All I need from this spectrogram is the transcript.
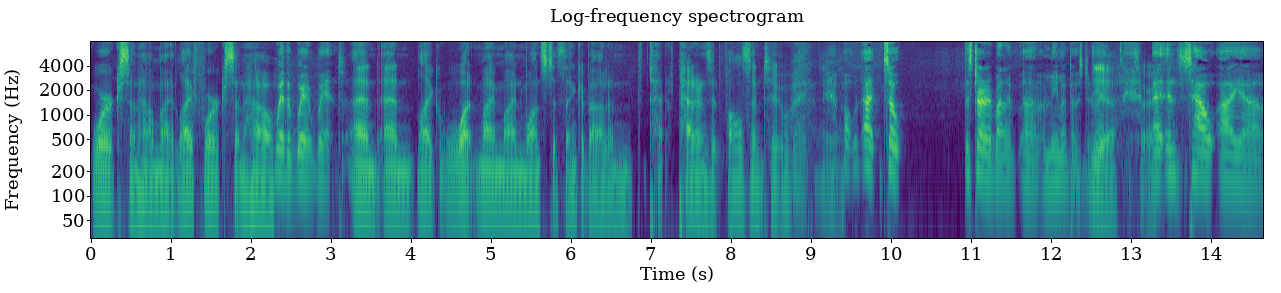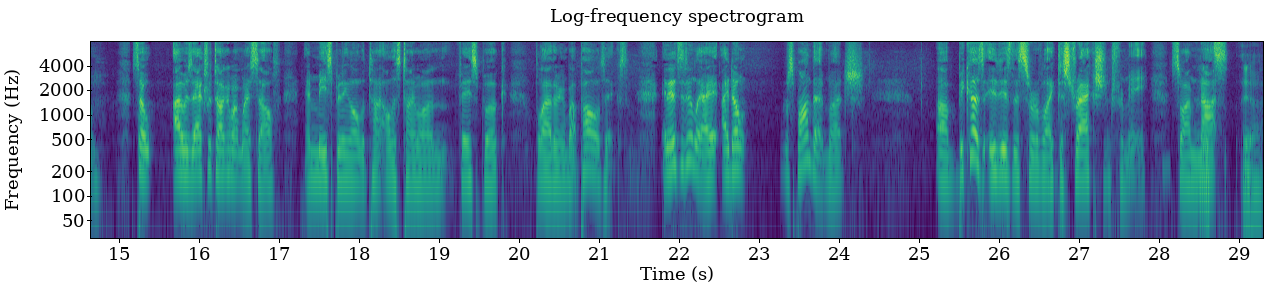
works and how my life works and how Where the where it went. and and like what my mind wants to think about and patterns it falls into. Right. you know. Oh, uh, so this started about a, uh, a meme I posted. Right? Yeah, sorry. And it's how I. Um, so I was actually talking about myself and me spending all the time, all this time on Facebook, blathering about politics. And incidentally, I, I don't respond that much um, because it is this sort of like distraction for me. So I'm not it's, yeah,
